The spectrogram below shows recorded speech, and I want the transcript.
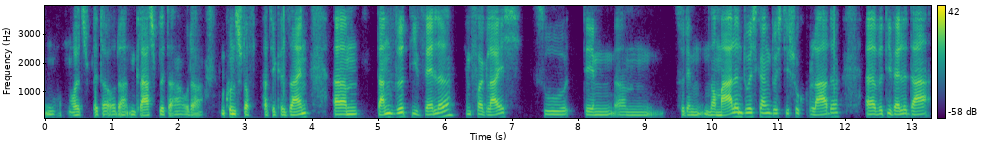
ein Holzsplitter oder ein Glassplitter oder ein Kunststoffpartikel sein, ähm, dann wird die Welle im Vergleich zu dem, ähm, zu dem normalen Durchgang durch die Schokolade, äh, wird die Welle da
